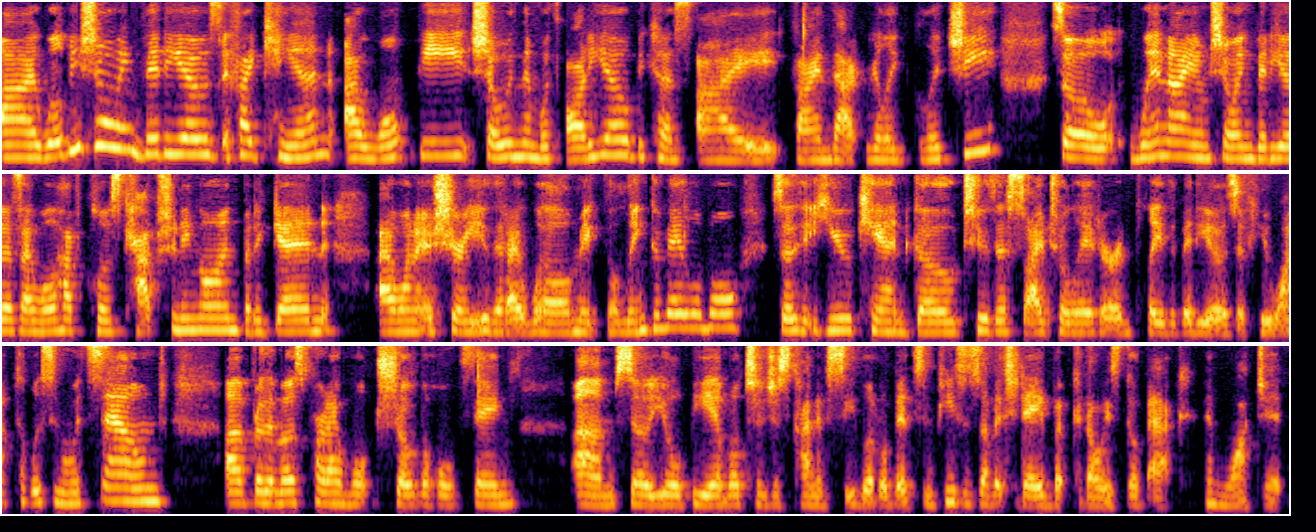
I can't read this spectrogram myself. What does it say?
I will be showing videos if I can. I won't be showing them with audio because I find that really glitchy. So when I am showing videos, I will have closed captioning on. But again, I want to assure you that I will make the link available so that you can go to the slideshow later and play the videos if you want to listen with sound. Uh, for the most part, I won't show the whole thing. Um, so you'll be able to just kind of see little bits and pieces of it today, but could always go back and watch it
